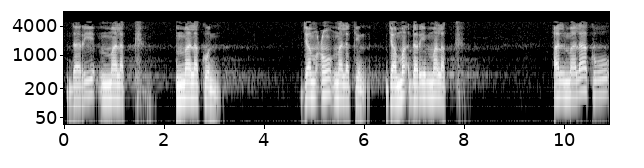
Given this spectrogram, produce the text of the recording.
dari malak, malakun. Jam'u malakin, jamak dari malak. Al-malaku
